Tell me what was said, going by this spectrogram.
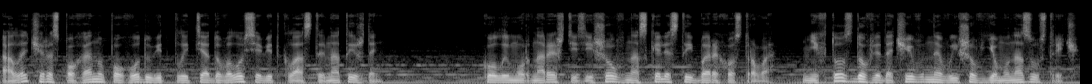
але через погану погоду відплиття довелося відкласти на тиждень. Коли Мур нарешті зійшов на скелястий берег острова, ніхто з доглядачів не вийшов йому назустріч.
